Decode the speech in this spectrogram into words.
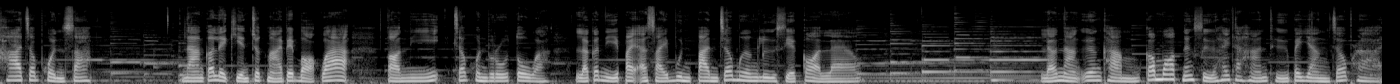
ฆ่าเจ้าพลซะนางก็เลยเขียนจดหมายไปบอกว่า ตอนนี้เจ้าพลรู้ตัว แล้วก็หนีไปอาศัยบุญปันเจ้าเมืองลือเสียก่อนแล้ว แล้วนางเอื้องคำก็มอบหนังสือให้ทหารถือไปยังเจ้าพราย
